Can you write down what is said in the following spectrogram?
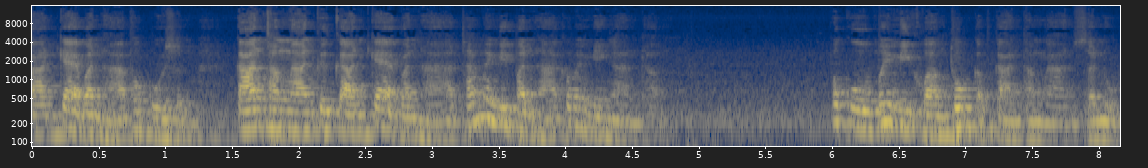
การแก้ปัญหาเพราะกูสนุกการทำงานคือการแก้ปัญหา ถ้าไม่มีปัญหาก็ไม่มีงานทำเพราะกูไม่มีความทุกข์กับการทำงานสนุก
